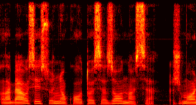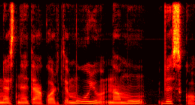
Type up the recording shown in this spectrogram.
labiausiai suniokotose zonose. Žmonės neteko artimųjų, namų, visko.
